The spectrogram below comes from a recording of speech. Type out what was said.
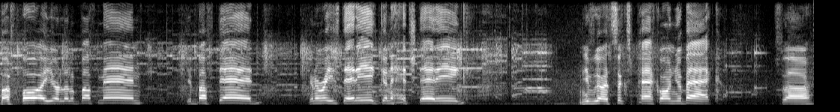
Buff boy, you're a little buff man. You're buff dad. Gonna raise that egg, gonna hatch that egg. And you've got a six pack on your back. So,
